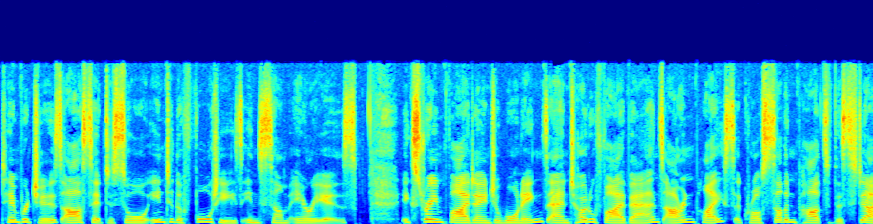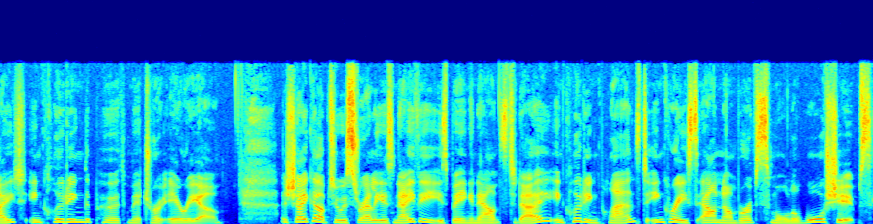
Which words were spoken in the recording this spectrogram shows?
Temperatures are set to soar into the 40s in some areas. Extreme fire danger warnings and total fire bans are in place across southern parts of the state, including the Perth metro area. A shake-up to Australia's Navy is being announced today, including plans to increase our number of smaller warships.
